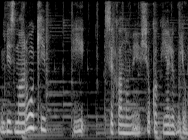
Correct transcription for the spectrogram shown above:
Без мороки и с экономией. Все как я люблю.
